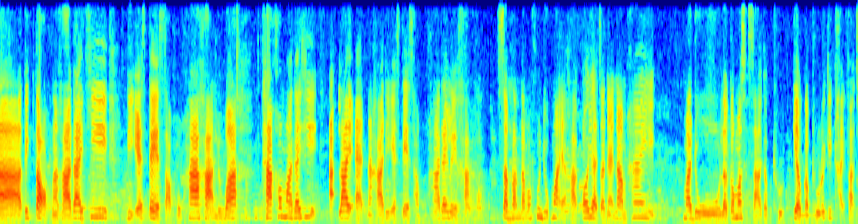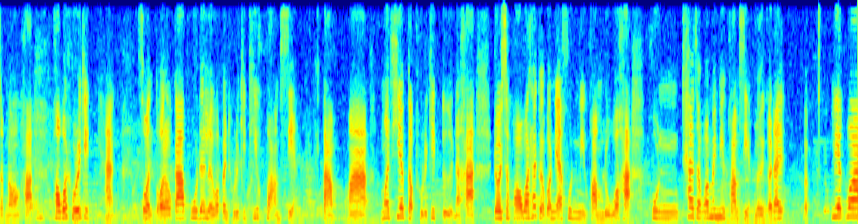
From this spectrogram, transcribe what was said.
อ่า TikTok นะคะ ได้ที่ DS d a y 365 ค่ะ หรือว่าทักเข้ามาได้ที่ Line แอดนะคะ DS d a y 365 ได้เลยค่ะสำหรับนักลงทุนยุคใหม่อะค่ะ ก็อยากจะแนะนำให้มาดูแล้วก็มาศึกษากับเกี่ยวกับธุรกิจขายฝากจำนองค่ะ เพราะว่าธุรกิจเนี่ยส่วนตัวเรากล้าพูดได้เลยว่าเป็นธุรกิจที่ความเสี่ยง ต่ำมากเมื่อเทียบกับธุรกิจอื่นนะคะ โดยเฉพาะว่าถ้าเกิดวันนี้คุณมีความรู้อะค่ะ คุณแทบจะว่าไม่มีความเสี่ยงเลยก็ได้แบบเรียกว่า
